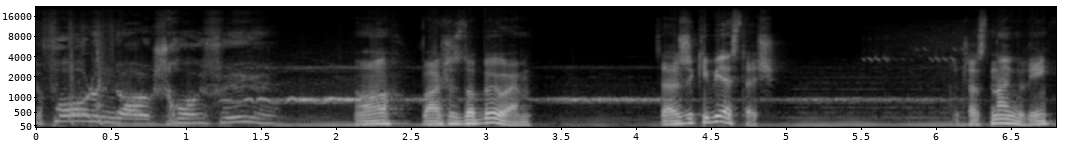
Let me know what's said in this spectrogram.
De Volendam schoonvuur. O, właśnie zdobyłem. Zależy kim jesteś. Czas nagli.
